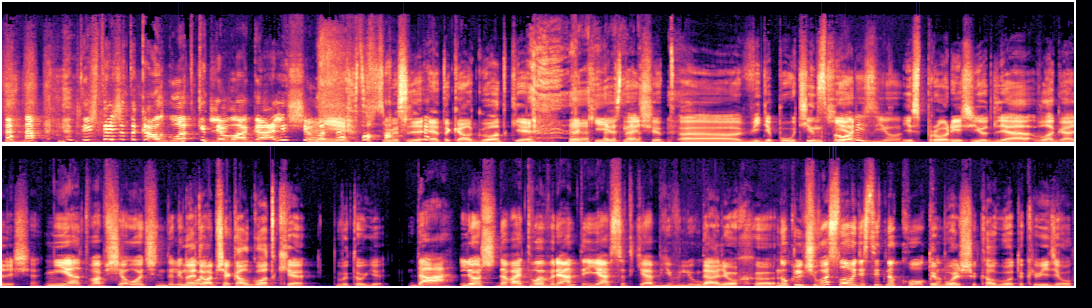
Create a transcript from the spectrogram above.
Ты считаешь, колготки для влагалища? Нет, в смысле, это колготки, такие, значит, а, в виде паутинки. С прорезью? И с прорезью для влагалища. Нет, вообще очень далеко. Но это вообще колготки в итоге? Да, Лёш, давай твой вариант, и я все-таки объявлю. Да, Лех, Но ключевое слово действительно кокон. ты больше колготок видел.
